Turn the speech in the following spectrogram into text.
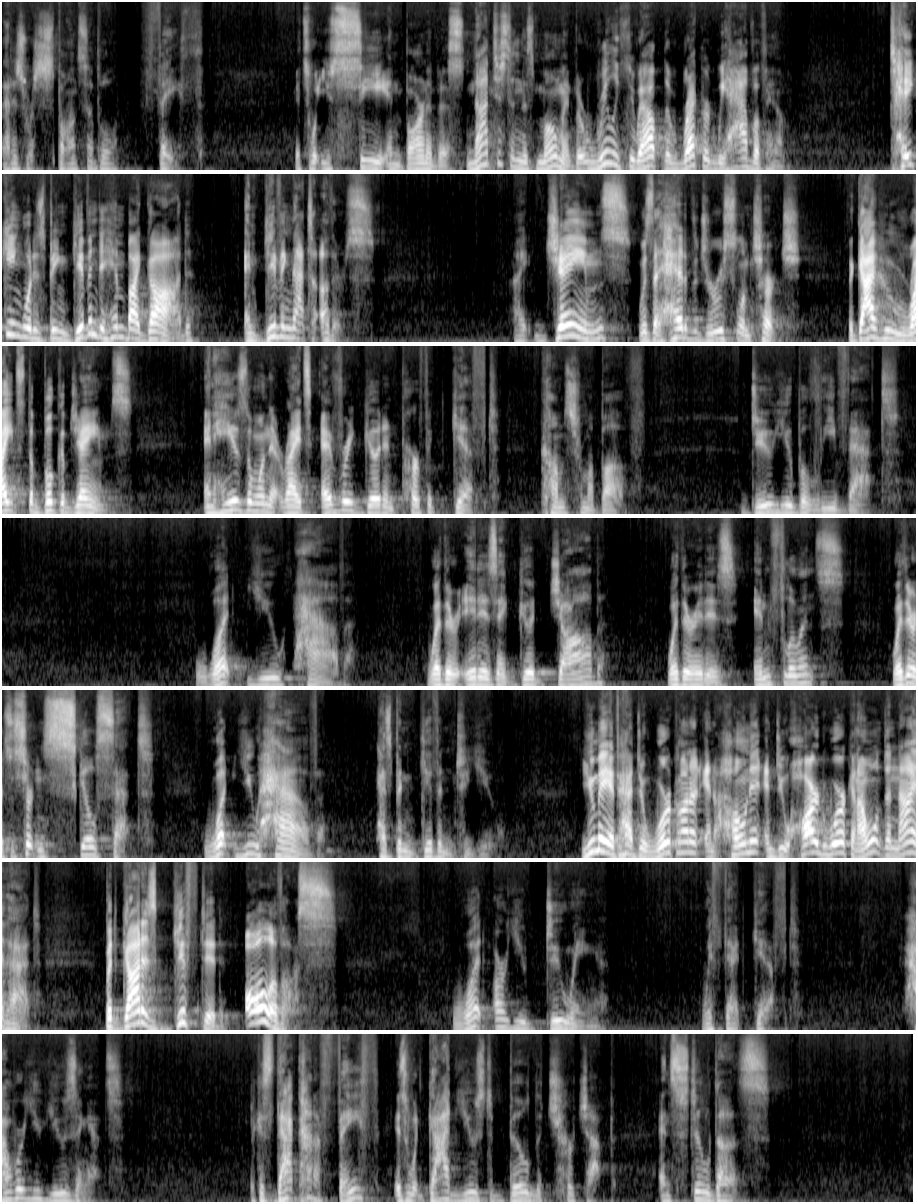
That is responsible faith. It's what you see in Barnabas, not just in this moment, but really throughout the record we have of him. Taking what is being given to him by God and giving that to others. Right? James was the head of the Jerusalem church, the guy who writes the book of James. And he is the one that writes, Every good and perfect gift comes from above. Do you believe that? What you have whether it is a good job, whether it is influence, whether it's a certain skill set, what you have has been given to you. You may have had to work on it and hone it and do hard work, and I won't deny that. But God has gifted all of us. What are you doing with that gift? How are you using it? Because that kind of faith is what God used to build the church up and still does.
